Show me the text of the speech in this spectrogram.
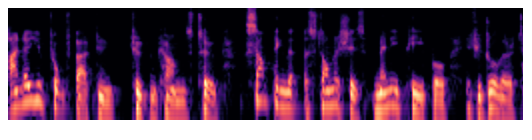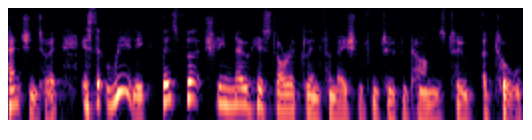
I know you've talked about Tutankhamun's tomb. Something that astonishes many people, if you draw their attention to it, is that really there's virtually no historical information from Tutankhamun's tomb at all.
